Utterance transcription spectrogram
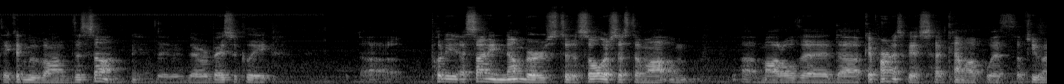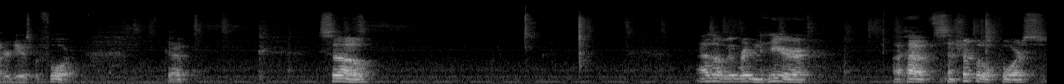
they could move on to the sun. You know, they, they were basically uh, putting assigning numbers to the solar system um, uh, model that uh, Copernicus had come up with a few hundred years before. Okay, so as I've written here, I have centripetal force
